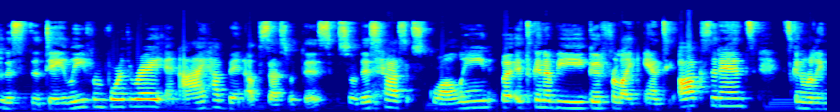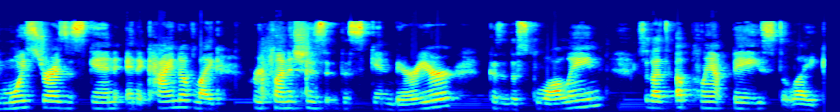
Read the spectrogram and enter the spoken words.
This is the Daily from Fourth Ray, and I have been obsessed with this. So this has squalene, but it's gonna be good for like antioxidants. It's gonna really moisturize the skin, and it kind of like replenishes the skin barrier because of the squalane. So that's a plant-based like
